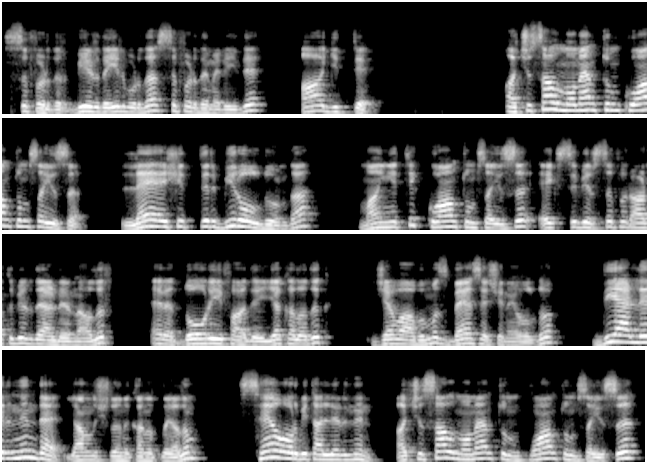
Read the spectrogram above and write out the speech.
sıfırdır. 1 değil burada 0 demeliydi. A gitti. Açısal momentum kuantum sayısı L eşittir 1 olduğunda manyetik kuantum sayısı eksi 1, 0, artı 1 değerlerini alır. Evet doğru ifadeyi yakaladık. Cevabımız B seçeneği oldu. Diğerlerinin de yanlışlığını kanıtlayalım. S orbitallerinin açısal momentum kuantum sayısı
